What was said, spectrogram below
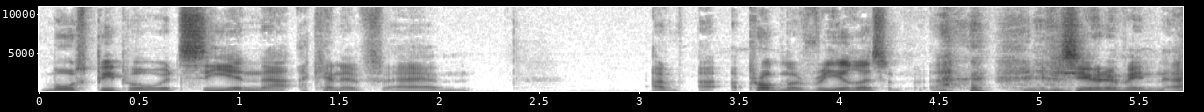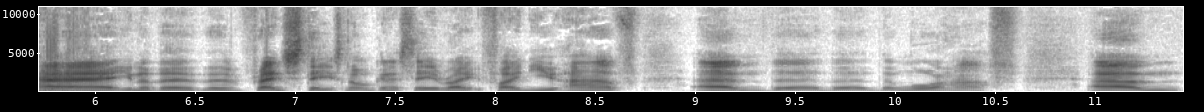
most people would see in that a kind of um, a, a, problem of realism, if you see what I mean. Yeah. Uh, you know, the, the French state's not going to say, right, fine, you have um, the, the, the lower half. Um,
